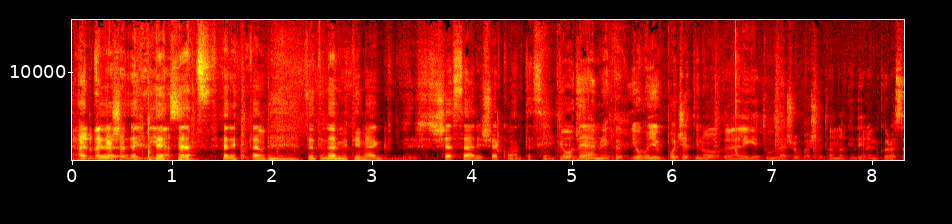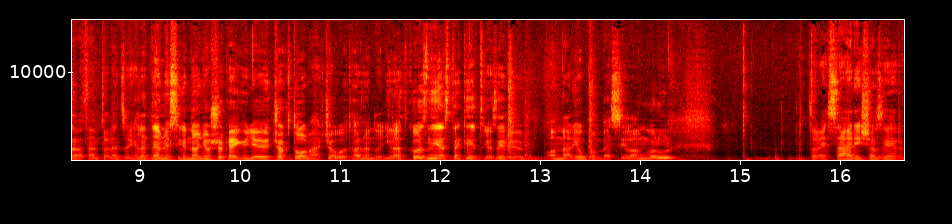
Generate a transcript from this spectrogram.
hát, Érdekesebb, mint Bielsa? szerintem, szerintem nem üti meg se Szári, se Conte szintjét. Jó, de emlékszem, jó mondjuk Pochettino eléggé túlzásokba esett annak idején, amikor a Southampton edzője lett, de emlékszik, hogy nagyon sokáig ugye ő csak tolmácsa volt hajlandó nyilatkozni, aztán kiderült, hogy azért ő annál jobban beszél angolul. Mit tudom, egy Szár is azért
